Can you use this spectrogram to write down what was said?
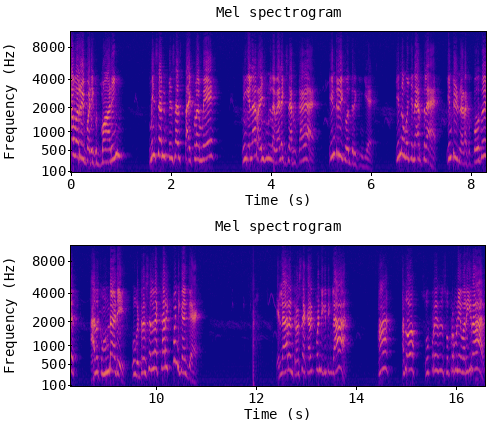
everybody good morning miss and missus தைக்குளமே நீங்க எல்லாம் ரைஸ் மில்ல வேலைக்கு சேர்றதுக்காக இன்டர்வியூக்கு வந்திருக்கீங்க. இன்னும் கொஞ்ச நேரத்துல இன்டர்வியூ நடக்க போகுது. அதுக்கு முன்னாடி உங்க ட்ரெஸ் எல்லாம் கரெக்ட் பண்ணிக்கங்க. எல்லாரும் ட்ரெஸ்ஸை கரெக்ட் பண்ணிக்கிட்டீங்களா? ஆ, அதோ சூப்பர் சுப்பிரமணியம் வருகிறார்.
